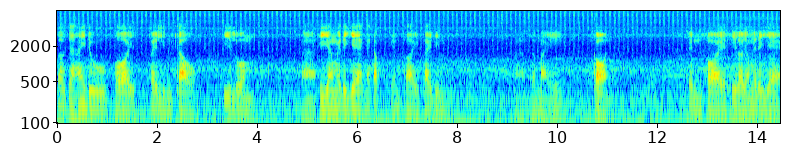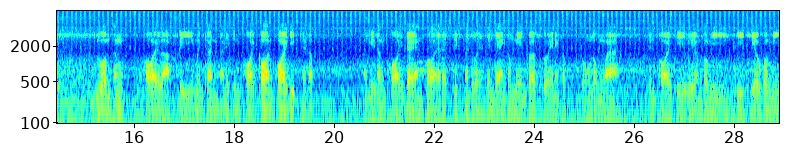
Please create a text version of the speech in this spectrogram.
เราจะให้ดูพลอยไพลินเก่าที่รวมที่ยังไม่ได้แยกนะครับ เป็นพลอยไพลินสมัยก่อน เป็นพลอยที่เรายังไม่ได้แยก รวมทั้งพลอยหลากสีเหมือนกัน อันนี้เป็นพลอยก้อนพลอยดิบนะครับ มีทั้งพลอยแดงพลอยอะไรติดมาด้วย เป็นแดงกระเมรก็สวยนะครับ ลงหลงมา เป็นพลอยสีเหลืองก็มี สีเขียวก็มี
